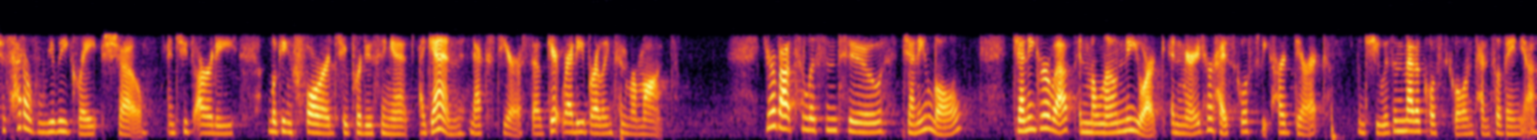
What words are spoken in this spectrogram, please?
just had a really great show. And she's already looking forward to producing it again next year. So get ready, Burlington, Vermont. You're about to listen to Jennie Lowell. Jennie grew up in Malone, New York, and married her high school sweetheart, Derek, when she was in medical school in Pennsylvania.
